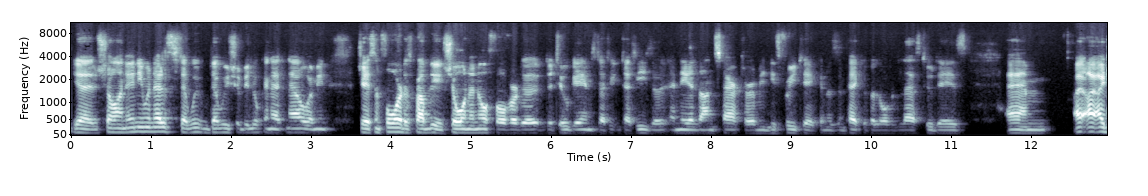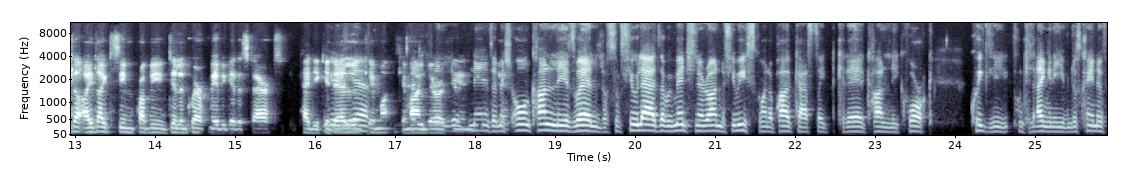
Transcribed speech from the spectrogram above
yeah, Sean, anyone else that we that we should be looking at now? I mean, Jason Forde has probably shown enough over the, the two games that he, that he's a, a nailed on starter. I mean, his free taking is impeccable over the last two days. Um, I, I I'd, I'd like to see him probably Dillon Quirke maybe get a start. Paddy Cadell yeah, yeah. came on, came on there at the. Names I mentioned, Owen Connolly as well. There's a few lads that we mentioned around a few weeks ago on a podcast, like Cadell, Connolly, Quirk. Quigley from Kiladangan, even just kind of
